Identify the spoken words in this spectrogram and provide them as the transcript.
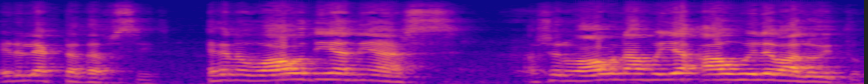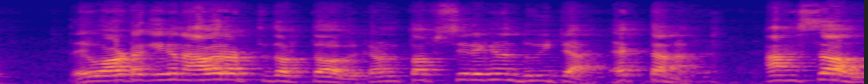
এটা একটা তাফসির। এখানে ওয়াও দিয়া নিয়ে আসছে আসলে ওয়াও না হইয়া আও হইলে ভালো হইতো। তো এই ওয়াওটাকে এখানে আবার অর্থ ধরতে হবে। কারণ তফসির এখানে দুইটা, একটা না। আহসাহু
